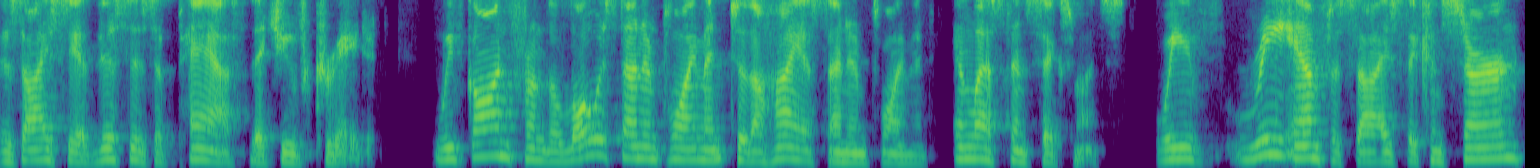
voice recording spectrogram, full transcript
as I see it, this is a path that you've created. We've gone from the lowest unemployment to the highest unemployment in less than six months. We've re emphasized the concern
